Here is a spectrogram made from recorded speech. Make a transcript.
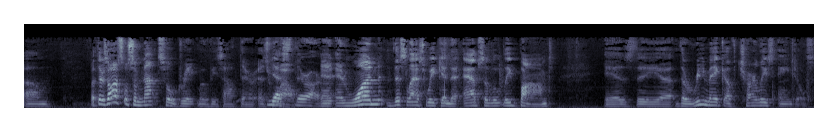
Um, but there's also some not so great movies out there as Yes, well. Yes, there are. And, and one this last weekend that absolutely bombed is the uh, the remake of Charlie's Angels.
